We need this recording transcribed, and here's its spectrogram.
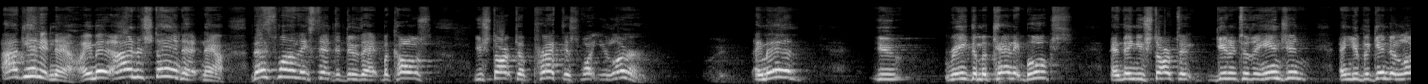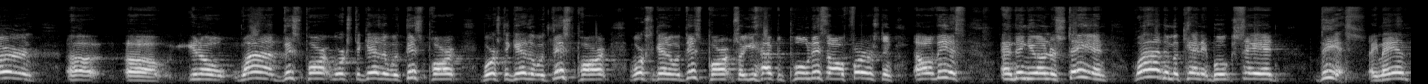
I get it now. Amen. I understand that now. That's why they said to do that, because you start to practice what you learn. Amen. You read the mechanic books, and then you start to get into the engine, and you begin to learn, uh, uh, you know, why this part works together with this part, works together with this part, works together with this part. So you have to pull this off first and all this. And then you understand why the mechanic book said this. Amen.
